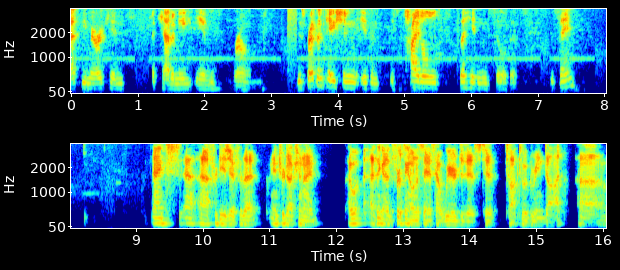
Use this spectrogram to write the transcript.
at the American Academy in Rome. His presentation is, in, is titled The Hidden Syllabus. Hussein? Thanks, uh, uh, Afrodesia, for that introduction. I, I, I, think the first thing I want to say is how weird it is to talk to a green dot uh,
